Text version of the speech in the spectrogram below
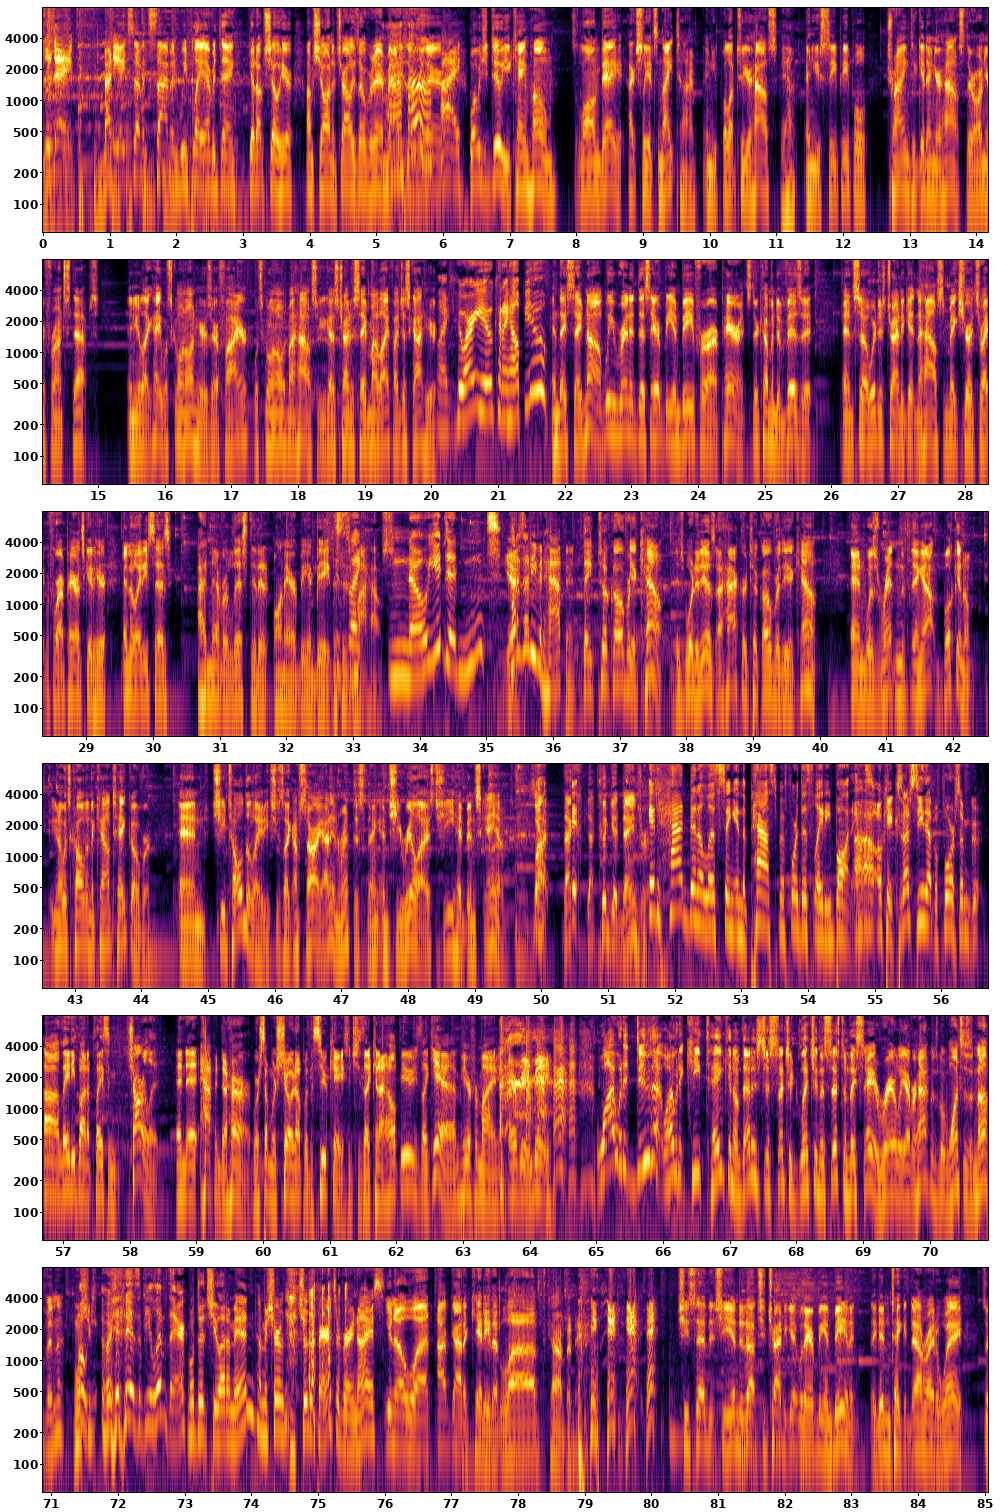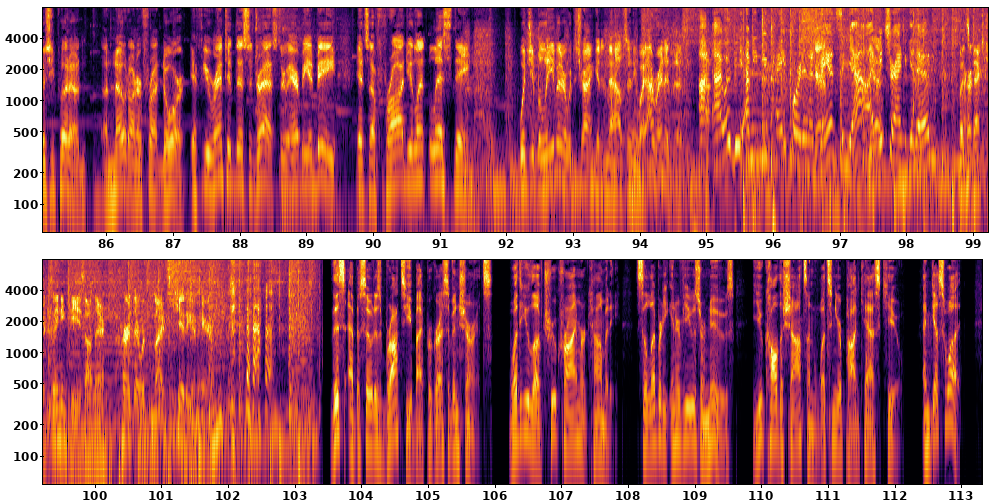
today. 98.7 Simon, we play everything. Get up show here. I'm Sean and Charlie's over there and Maddie's Uh-huh. over there. Hi. What would you do? You came home. It's a long day. Actually, it's nighttime and you pull up to your house Yeah. and you see people trying to get in your house. They're on your front steps. And you're like, hey, what's going on here? Is there a fire? What's going on with my house? Are you guys trying to save my life? I just got here. Like, who are you? Can I help you? And they say, no, we rented this Airbnb for our parents. They're coming to visit. And so we're just trying to get in the house and make sure it's right before our parents get here. And the lady says, I never listed it on Airbnb. This She's is like, my house. No, you didn't. Yeah. How does that even happen? They took over the account, is what it is. A hacker took over the account and was renting the thing out, booking them. You know, it's called an account takeover. And she told the lady, she's like, I'm sorry, I didn't rent this thing. And she realized she had been scammed. But that, It- that could get dangerous. It had been a listing in the past before this lady bought it. Uh, okay, because I've seen that before. Some uh, lady bought a place in Charlotte, and it happened to her, where someone showed up with a suitcase, and she's like, "Can I help you?" He's like, "Yeah, I'm here for my Airbnb." Why would it do that? Why would it keep taking them? That is just such a glitch in the system. They say it rarely ever happens, but once is enough, isn't it? Well, oh, she- it is if you live there. well, did she let him in? I'm sure. Sure, the parents are very nice. You know what? I've got a kitty that loves company. she said that she ended up, she tried to get with Airbnb and it, they didn't take it down right away. So she put a, a note on her front door. If you rented this address through Airbnb, it's a fraudulent listing. Would you believe it or would you try and get in the house anyway? I rented this. I, I would be. I mean, you pay for it in advance, so yeah, I'd Yeah. be trying to get in. Put some extra cleaning fees on there. I heard there was a nice kitty in here. This episode is brought to you by Progressive Insurance. Whether you love true crime or comedy, celebrity interviews or news, you call the shots on what's in your podcast queue. And guess what?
